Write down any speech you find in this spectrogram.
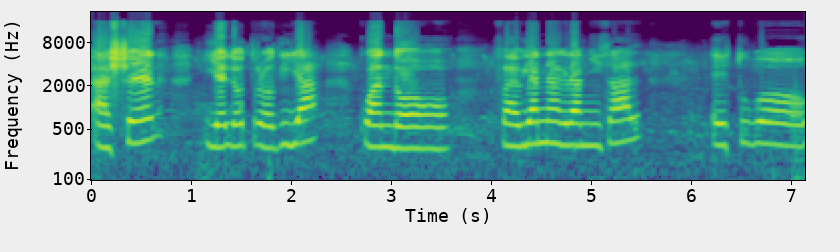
ayer y el otro día cuando Fabiana Granizal estuvo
